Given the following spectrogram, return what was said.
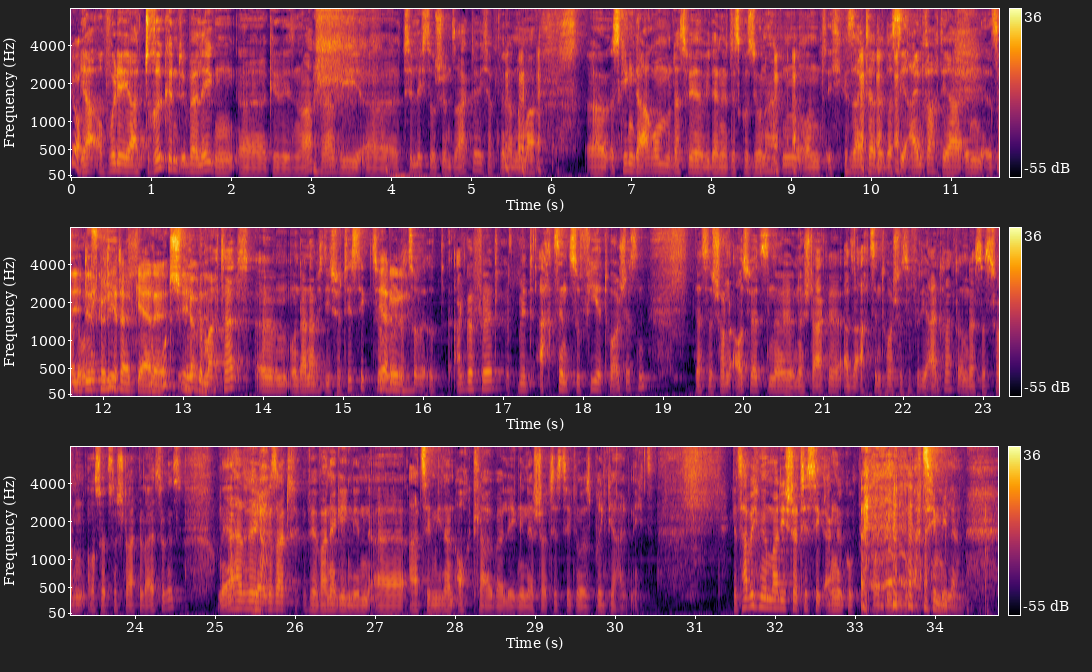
ja, Ja, obwohl ihr ja drückend überlegen äh, gewesen wart, ja, wie äh, Tillich so schön sagte. Ich habe mir dann nochmal, äh, es ging darum, dass wir wieder eine Diskussion hatten und ich gesagt hatte, dass die Eintracht ja in Saloniki halt ein gutes Spiel Ja. gemacht hat. Ähm, und dann habe ich die Statistik zu, zu, angeführt mit 18 zu 4 Torschüssen. Das ist schon auswärts eine, eine starke, also 18 Torschüsse für die Eintracht und dass das schon auswärts eine starke Leistung ist. Und er hatte ja, gesagt, wir waren ja gegen den äh, AC Milan auch klar überlegen in der Statistik, nur das bringt ja halt nichts. Jetzt habe ich mir mal die Statistik angeguckt, gegen AC Milan.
